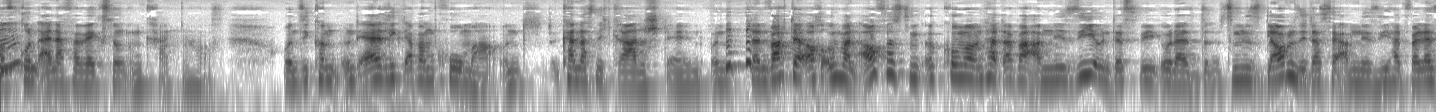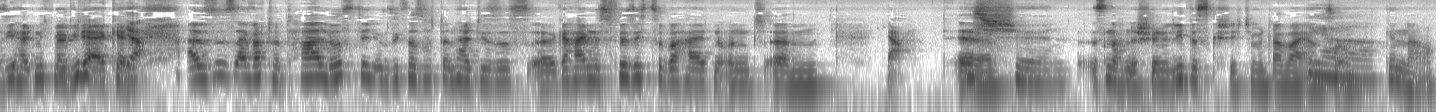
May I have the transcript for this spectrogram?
aufgrund einer Verwechslung im Krankenhaus. Und sie kommt, und er liegt aber im Koma und kann das nicht gerade stellen. Und dann wacht er auch irgendwann auf aus dem Koma und hat aber Amnesie und deswegen, oder zumindest glauben sie, dass er Amnesie hat, weil er sie halt nicht mehr wiedererkennt. Ja. Also es ist einfach total lustig und sie versucht dann halt dieses äh, Geheimnis für sich zu behalten und ähm, ja. Äh, ist schön. ist noch eine schöne Liebesgeschichte mit dabei und Ja. so. Genau.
